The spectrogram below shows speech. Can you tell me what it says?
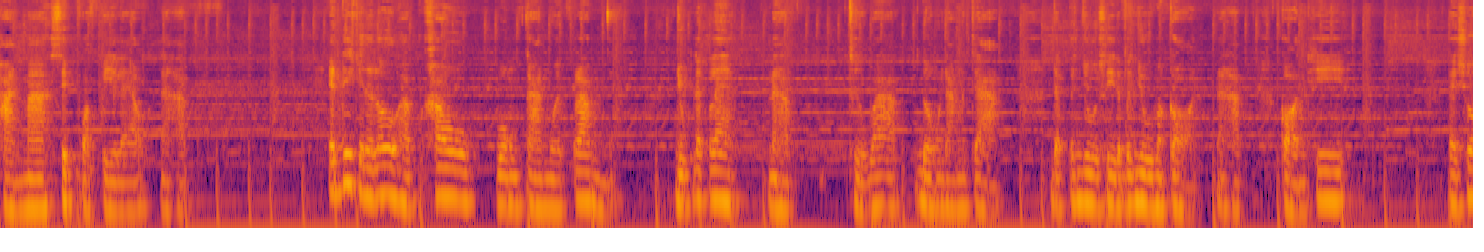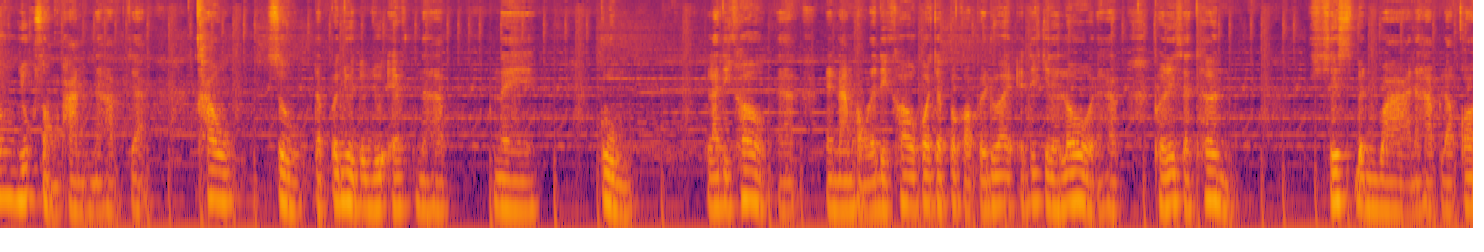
ผ่านมา 10 กว่าปีแล้วนะครับ เอ็ดดี้เกเรโลครับเข้าวงการมวยปล้ำเนี่ยยุคแรกๆนะครับ ถือว่าโด่งดังจาก WCW มาก่อนนะครับ ก่อนที่ในช่วงยุค 2000 นะครับ จะเข้าสู่ WWF นะครับ ในกลุ่ม Radical นะฮะในนามของ Radical ก็จะประกอบไปด้วย Eddie Guerrero นะครับ Perry Saturn ซิสเบนวานะครับ แล้วก็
